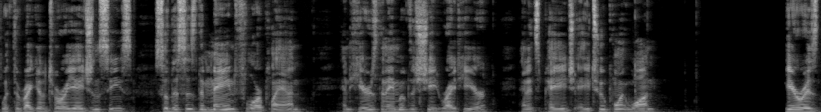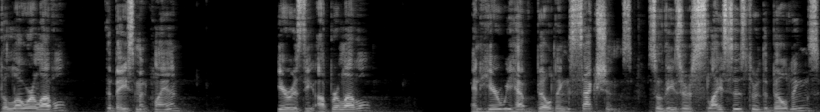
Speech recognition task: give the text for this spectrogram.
with the regulatory agencies. So this is the main floor plan, and here's the name of the sheet right here, and it's page A2.1. Here is the lower level, the basement plan. Here is the upper level, and here we have building sections. So these are slices through the buildings.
